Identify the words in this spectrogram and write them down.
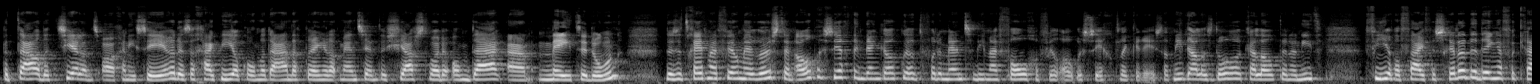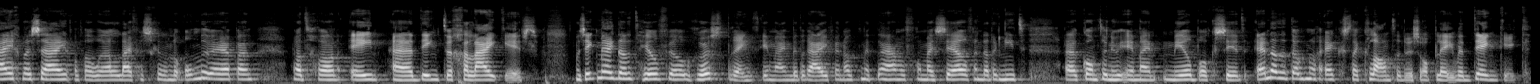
betaalde challenge organiseren. Dus dan ga ik die ook onder de aandacht brengen dat mensen enthousiast worden om daaraan mee te doen. Dus het geeft mij veel meer rust en overzicht. Ik denk ook dat het voor de mensen die mij volgen veel overzichtelijker is. Dat niet alles door elkaar loopt en er niet vier of vijf verschillende dingen verkrijgbaar zijn. Of over allerlei verschillende onderwerpen. Dat gewoon één uh, ding tegelijk is. Dus ik merk dat het heel veel rust brengt in mijn bedrijf. En ook met name voor mijzelf. En dat ik niet uh, continu in mijn mailbox zit. En dat het ook nog extra klanten dus oplevert, denk ik.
